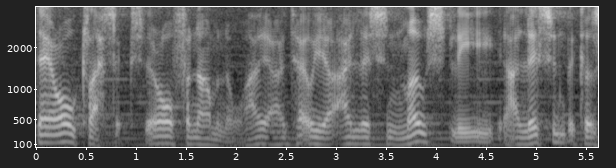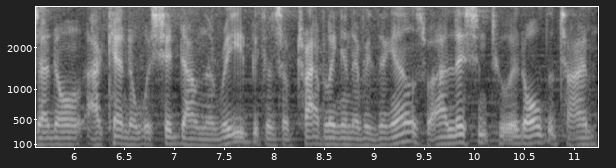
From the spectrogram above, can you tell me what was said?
they're all classics. They're all phenomenal. I, I tell you, I listen mostly, I listen because I don't, I can't always sit down and read because of traveling and everything else, but I listen to it all the time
